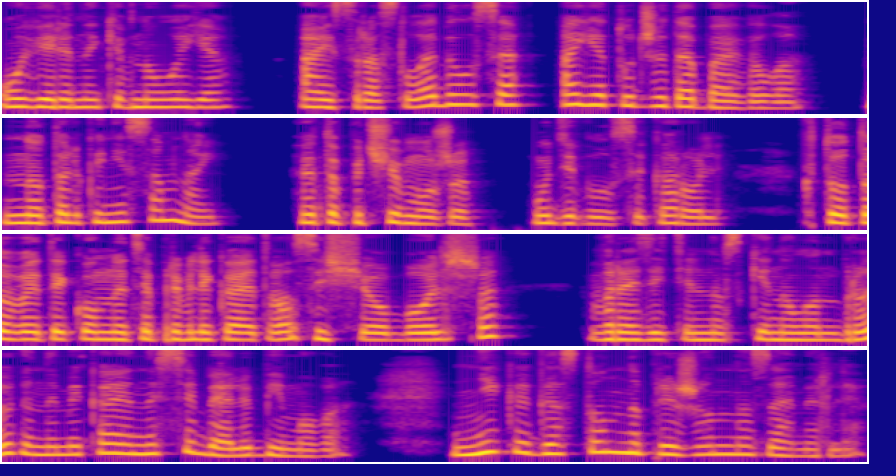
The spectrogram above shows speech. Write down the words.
Уверенно кивнула я. Айс расслабился, а я тут же добавила. Но только не со мной. «Это почему же?» – удивился король. «Кто-то в этой комнате привлекает вас еще больше?» Выразительно вскинул он брови, намекая на себя любимого. Ник и Гастон напряженно замерли.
